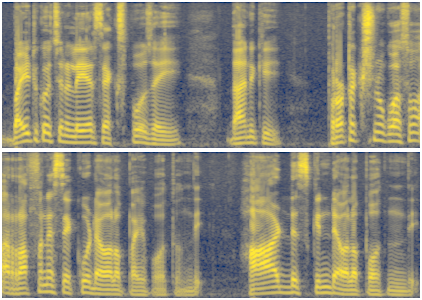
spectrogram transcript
బయటకు వచ్చిన లేయర్స్ ఎక్స్పోజ్ అయ్యి దానికి ప్రొటెక్షన్ కోసం ఆ రఫ్నెస్ ఎక్కువ డెవలప్ అయిపోతుంది. హార్డ్ స్కిన్ డెవలప్ అవుతుంది.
